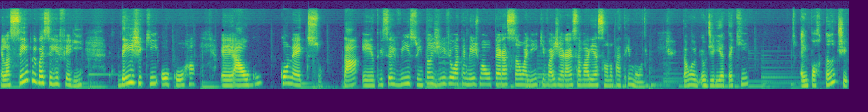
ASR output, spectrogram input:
ela sempre vai se referir desde que ocorra é, algo conexo, tá? Entre serviço intangível até mesmo a operação ali que vai gerar essa variação no patrimônio. Então, eu, eu diria até que é importante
